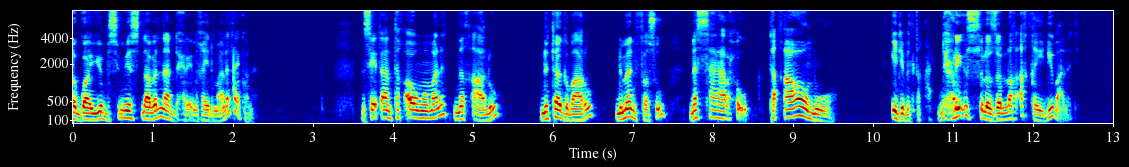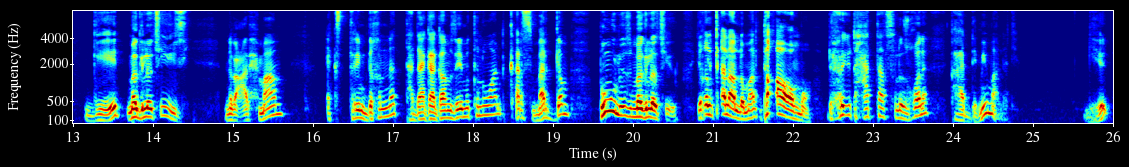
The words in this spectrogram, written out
ነጓዩ ብስሜስ እናበልና ድሕሪኡ ንኸይድ ማለት ኣይኮነን ንሰይጣን ተቃውሞ ማለት ንቃሉ ንተግባሩ ንመንፈሱ ነሰራርሑ ተቃወምዎ ኢድ ይብል ተቃል ድሕሪኡ ስለ ዘሎ ከዓ ከይድ እዩ ማለት እዩ ግን መግለፂ እዩ እዚ ንበዓል ሕማም ኤክስትሪም ድኽነት ተደጋጋሚ ዘይምክንዋን ከርስ መርገም ብምሉእ እዚ መግለፂ እዩ ይቕልቀል ኣሎ ማለት ተቃወሞ ድሕሪኡ ተሓታት ስለ ዝኾነ ካሃድሚ ማለት እዩ ግድ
